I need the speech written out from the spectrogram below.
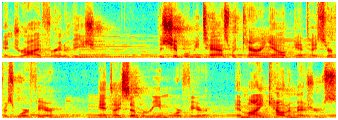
and drive for innovation. The ship will be tasked with carrying out anti surface warfare, anti submarine warfare, and mine countermeasures,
